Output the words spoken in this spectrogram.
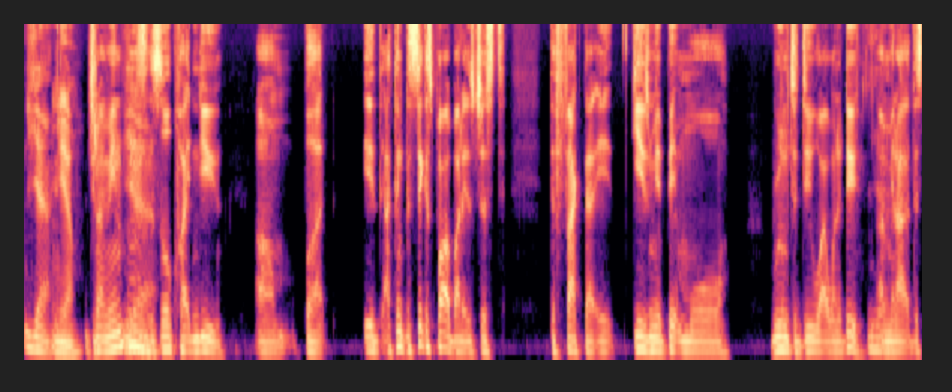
Yeah. Yeah. Do you know what I mean? Yeah. It's, it's all quite new. Um, but it I think the sickest part about it is just the fact that it gives me a bit more room to do what I want to do. Yeah. I mean, I, this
